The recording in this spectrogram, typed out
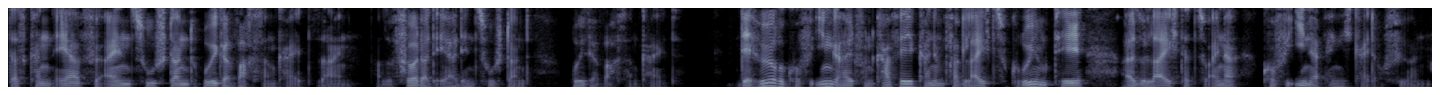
Das kann eher für einen Zustand ruhiger Wachsamkeit sein, also fördert er den Zustand ruhiger Wachsamkeit. Der höhere Koffeingehalt von Kaffee kann im Vergleich zu grünem Tee also leichter zu einer Koffeinabhängigkeit auch führen.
